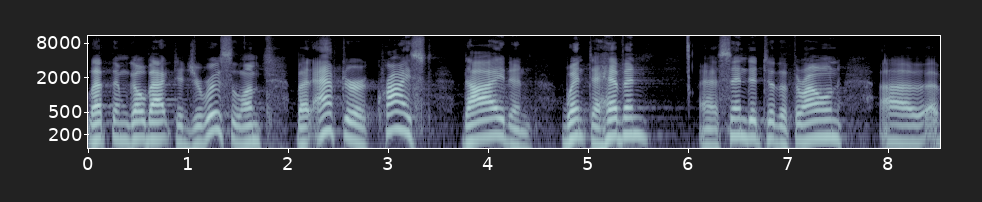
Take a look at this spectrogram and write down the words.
let them go back to Jerusalem. But after Christ died and went to heaven, ascended to the throne, uh, a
